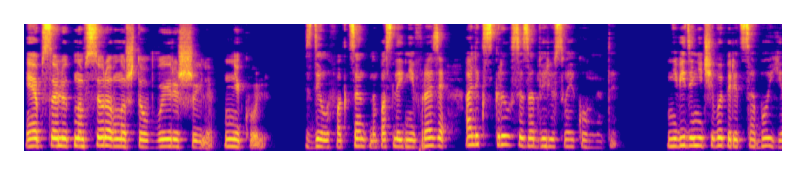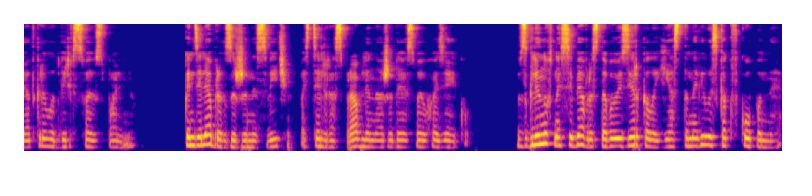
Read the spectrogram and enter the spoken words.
И абсолютно все равно, что вы решили, Николь. Сделав акцент на последней фразе, Алекс скрылся за дверью своей комнаты. Не видя ничего перед собой, я открыла дверь в свою спальню. В канделябрах зажжены свечи, постель расправлена, ожидая свою хозяйку. Взглянув на себя в ростовое зеркало, я остановилась как вкопанная.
